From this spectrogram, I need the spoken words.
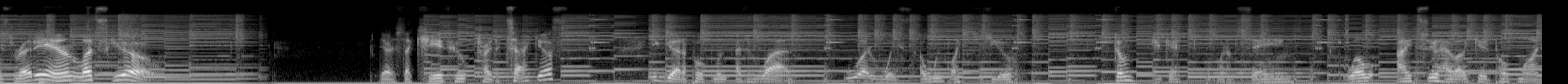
is ready and let's go. There's that kid who tried to attack us. You got a Pokemon at your lab. What a waste, a wimp like you. Don't you get what I'm saying? Well, I too have a good Pokemon.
